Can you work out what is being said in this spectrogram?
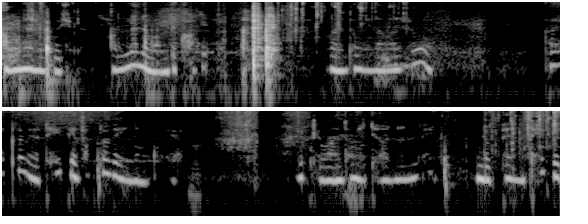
앞면을 보시면 앞면을 완벽하게 완성이 나가지고 깔끔해요. 다돼 있는 거예요. 이렇게 완성이 되었는데 옆에는 테이프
